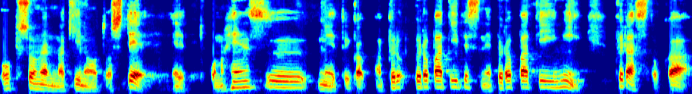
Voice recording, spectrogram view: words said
オプショナルな機能として、えっと、この変数名というかプロ、プロパティですね。プロパティにプラスとか、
